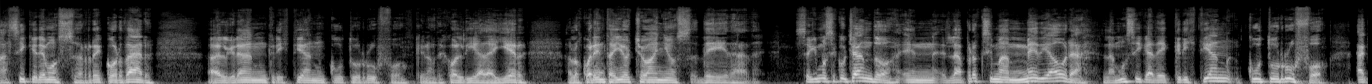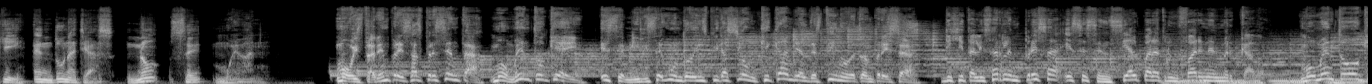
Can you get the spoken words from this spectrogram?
Así queremos recordar al gran Cristian Cuturrufo, que nos dejó el día de ayer a los 48 años de edad. Seguimos escuchando en la próxima media hora la música de Cristian Cuturrufo, aquí en Duna Jazz. No se muevan. Movistar Empresas presenta Momento OK, ese milisegundo de inspiración que cambia el destino de tu empresa. Digitalizar la empresa es esencial para triunfar en el mercado. Momento OK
